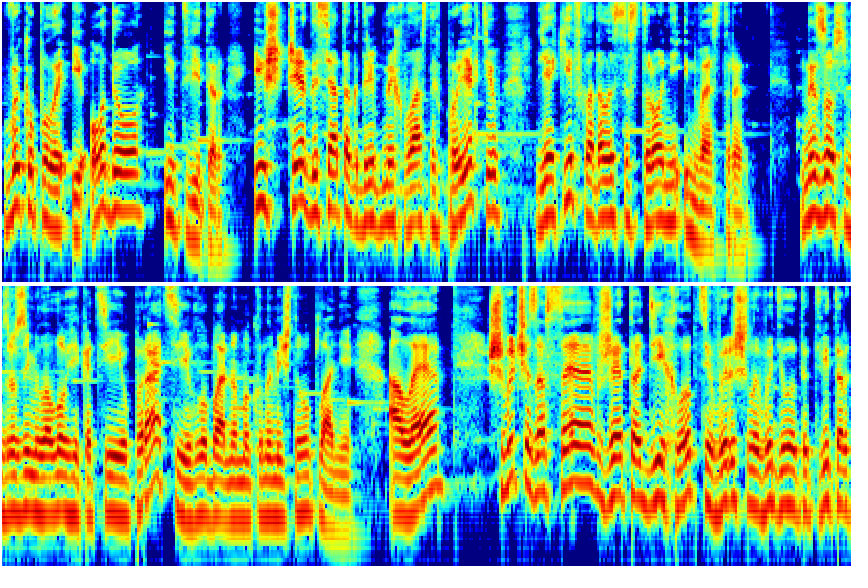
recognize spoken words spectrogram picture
викупили і Одео, і Twitter, і ще десяток дрібних власних проєктів, в які вкладалися сторонні інвестори. Не зовсім зрозуміла логіка цієї операції в глобальному економічному плані, але швидше за все, вже тоді хлопці вирішили виділити Твіттер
